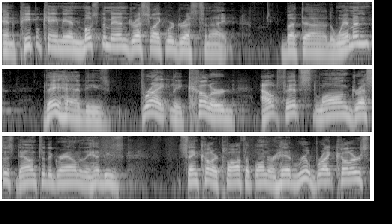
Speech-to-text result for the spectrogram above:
and people came in, most of the men dressed like we're dressed tonight. But uh, the women, they had these brightly colored outfits, long dresses down to the ground, and they had these same color cloth up on their head, real bright colors,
